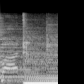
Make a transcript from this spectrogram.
But.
